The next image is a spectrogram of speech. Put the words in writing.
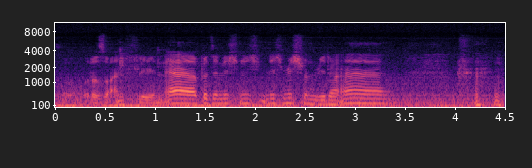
So. Oder so anflehen. Äh, bitte nicht, nicht, nicht mich schon wieder. Äh.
